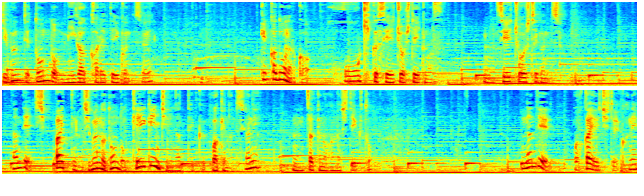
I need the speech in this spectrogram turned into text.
自分ってどんどん磨かれていくんですよね、結果どうなるか大きく成長していきます。成長していくんですよ。なんで失敗っていうのは自分のどんどん経験値になっていくわけなんですよね、うん、さっきの話でいくと。なんで若いうちというかね、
